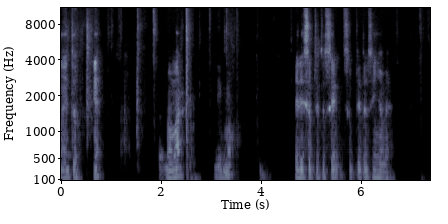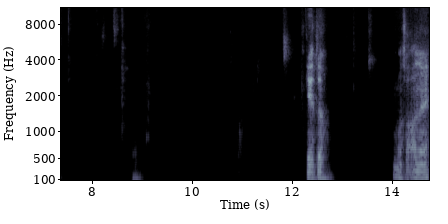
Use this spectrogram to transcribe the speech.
Nah itu ya. Nomor 5. Jadi substitusi substitusinya Mbak. Ya itu. Mau soalnya ya.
